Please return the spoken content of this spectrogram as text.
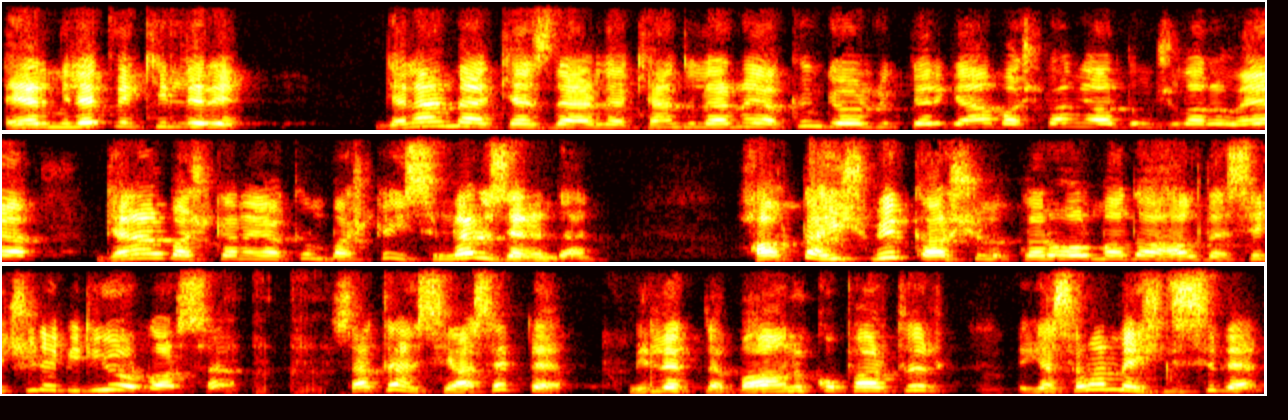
Eğer milletvekilleri genel merkezlerde kendilerine yakın gördükleri genel başkan yardımcıları veya genel başkana yakın başka isimler üzerinden halkta hiçbir karşılıkları olmadığı halde seçilebiliyorlarsa zaten siyaset de milletle bağını kopartır. Yasama meclisi de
